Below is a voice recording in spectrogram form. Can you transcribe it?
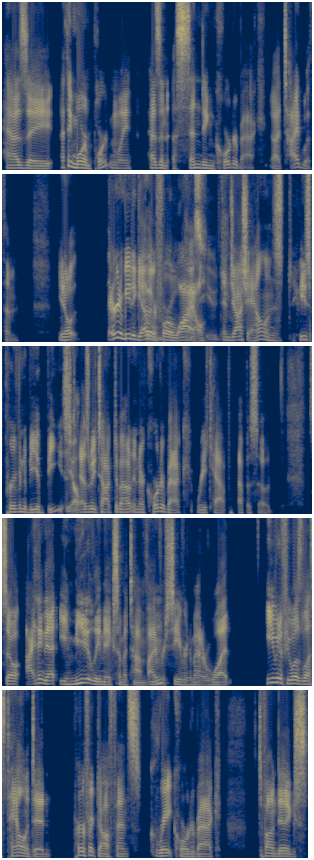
has a, I think more importantly, has an ascending quarterback uh, tied with him. You know, they're going to be together Boom. for a while. And Josh Allen's, he's proven to be a beast, Yep. as we talked about in our quarterback recap episode. So I think that immediately makes him a top five Mhm. receiver no matter what. Even if he was less talented, perfect offense, great quarterback. Stefon Diggs,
